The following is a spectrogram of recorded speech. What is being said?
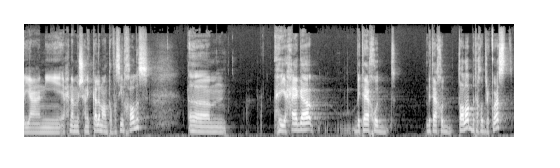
يعني إحنا مش هنتكلم عن تفاصيل خالص. هي حاجة بتاخد بتاخد طلب بتاخد request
